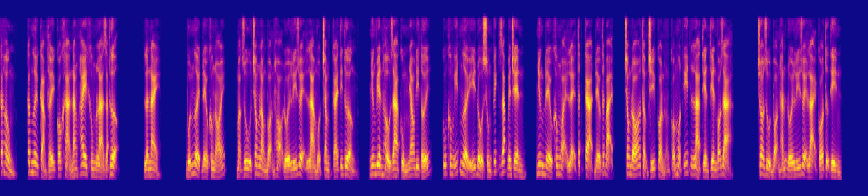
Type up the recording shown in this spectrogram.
Các hồng, các ngươi cảm thấy có khả năng hay không là giáp thượng? Lần này, bốn người đều không nói, mặc dù trong lòng bọn họ đối lý duệ là một trăm cái tin tưởng, nhưng viên hầu ra cùng nhau đi tới cũng không ít người ý đồ xung kích giáp bên trên, nhưng đều không ngoại lệ tất cả đều thất bại, trong đó thậm chí còn có một ít là tiên tiên võ giả. Cho dù bọn hắn đối lý duệ lại có tự tin,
